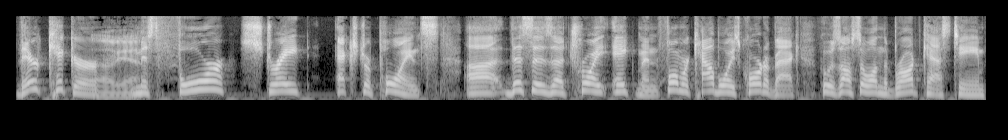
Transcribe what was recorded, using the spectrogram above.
Their kicker Oh, yeah. missed four straight extra points. Uh, this is uh, Troy Aikman, former Cowboys quarterback, who was also on the broadcast team,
